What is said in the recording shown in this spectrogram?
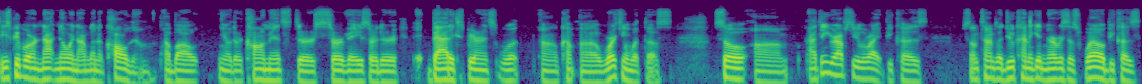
these people are not knowing I'm going to call them about, you know, their comments, their surveys, or their bad experience with uh, com- uh, working with us. So um, I think you're absolutely right because sometimes I do kind of get nervous as well because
